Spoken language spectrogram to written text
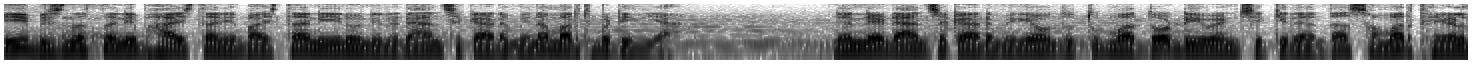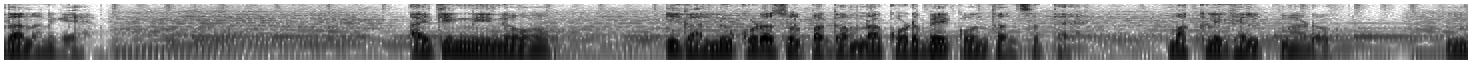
ಈ ಬಿಸ್ನೆಸ್ನ ನಿಭಾಯಿಸ್ತಾ ನಿಭಾಯಿಸ್ತಾ ನೀನು ನಿನ್ನ ಡ್ಯಾನ್ಸ್ ಅಕಾಡೆಮಿನ ಮರ್ತುಬಿಟ್ಟಿದ್ಯಾ? ನಿನ್ನೆ ಡ್ಯಾನ್ಸ್ ಅಕಾಡೆಮಿಗೆ ಒಂದು ತುಂಬ ದೊಡ್ಡ ಇವೆಂಟ್ ಸಿಕ್ಕಿದೆ ಅಂತ ಸಮರ್ಥ ಹೇಳ್ದ ನನಗೆ. ಐ ಥಿಂಕ್ ನೀನು ಈಗ ಅಲ್ಲೂ ಕೂಡ ಸ್ವಲ್ಪ ಗಮನ ಕೊಡಬೇಕು ಅಂತ ಅನ್ಸುತ್ತೆ. ಮಕ್ಕಳಿಗೆ ಹೆಲ್ಪ್ ಮಾಡು. ಹ್ಞೂ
